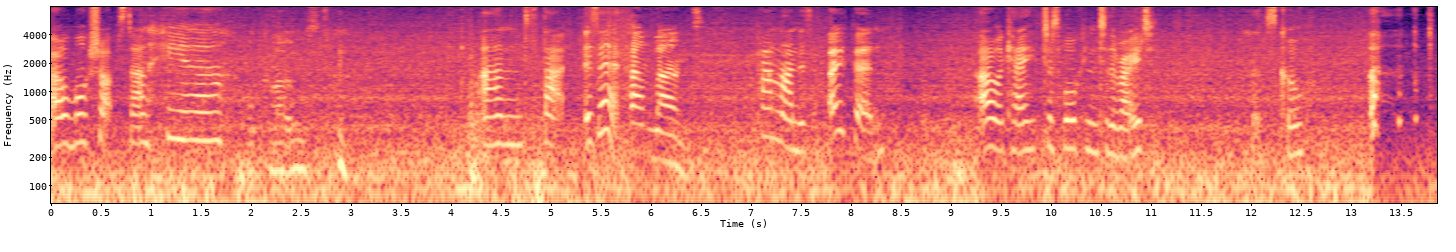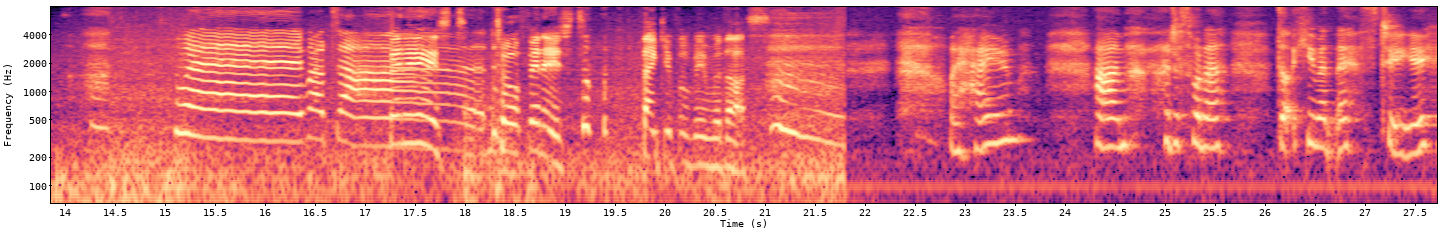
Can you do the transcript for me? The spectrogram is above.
Oh more shops down here. All closed. and that is it. Poundland. Poundland is open. Oh okay. Just walking into the road. That's cool Way, well done Finished! Tour finished. Thank you for being with us. we're home um i just want to document this to you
